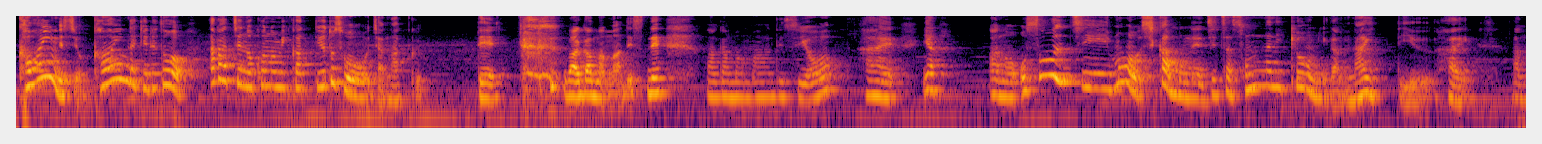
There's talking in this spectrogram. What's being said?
可愛いんですよ。可愛いんだけれどアラチェの好みかっていうとそうじゃなくって わがままですね。わがままですよ。はい。いやあのお掃除もしかもね実はそんなに興味がないっていうはい。あの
